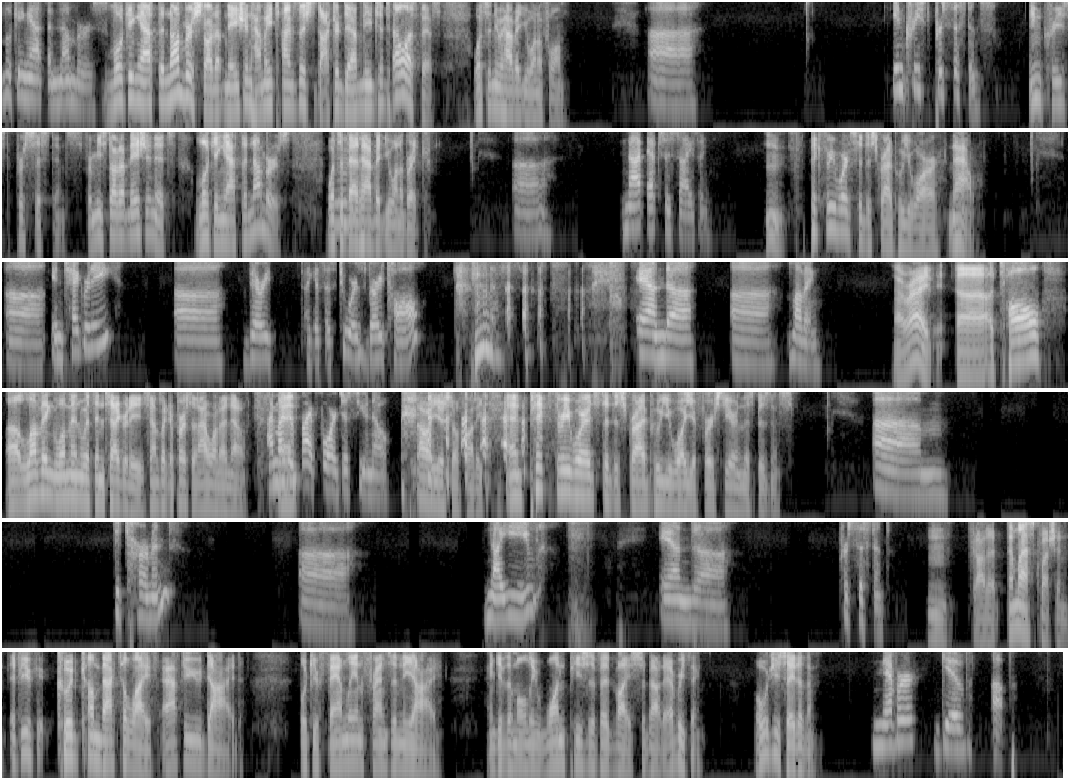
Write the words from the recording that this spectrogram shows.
Looking at the numbers. Looking at the numbers, Startup Nation. How many times does Dr. Deb need to tell us this? What's a new habit you want to form? Uh, increased persistence. Increased persistence. For me, Startup Nation, it's looking at the numbers. What's a Mm. bad habit you want to break? Uh, not exercising. Hmm. Pick three words to describe who you are now. Uh, integrity. Uh, very, I guess that's two words. Very tall and uh, uh, loving. All right. Uh, a tall, uh, loving woman with integrity. Sounds like a person I want to know. I'm under And- five four, just so you know. Oh, you're so funny. and pick three words to describe who you were your first year in this business. Um, determined. Uh, naive. And uh, persistent. Mm, got it. And last question. If you could come back to life after you died, look your family and friends in the eye, and give them only one piece of advice about everything, what would you say to them? Never give up.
